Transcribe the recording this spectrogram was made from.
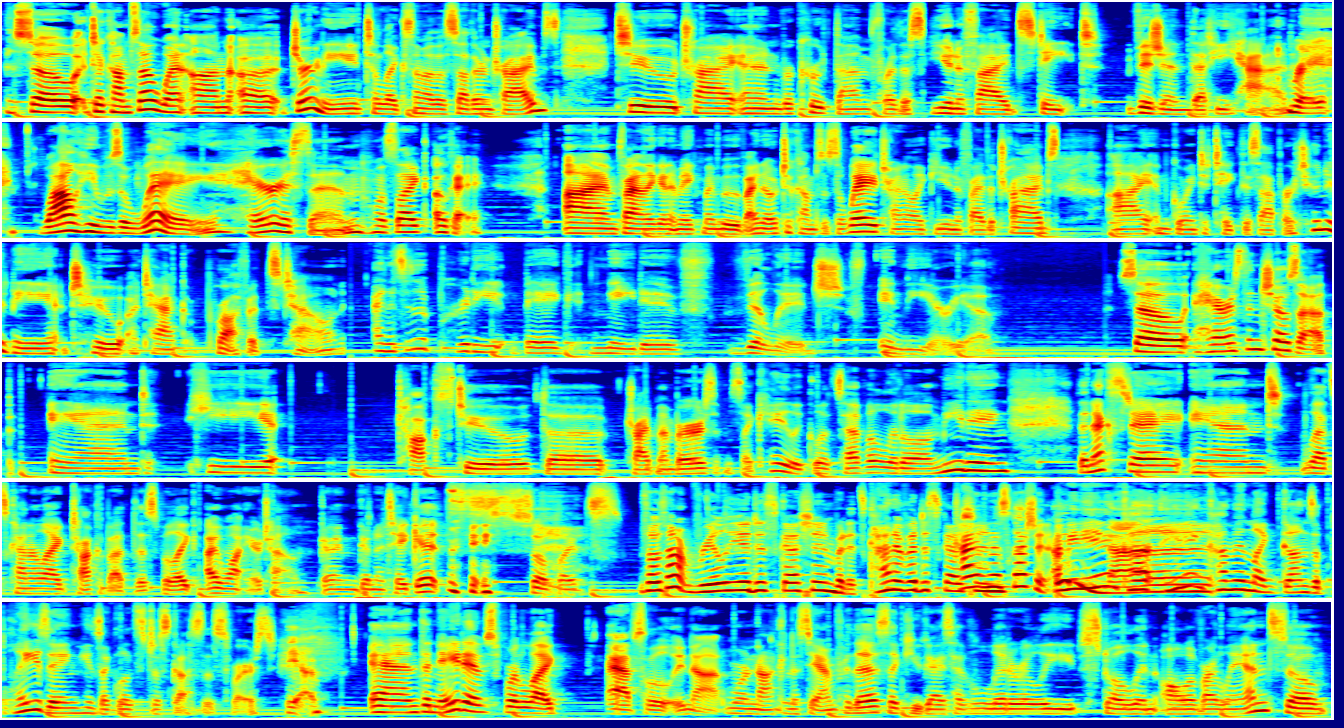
So Tecumseh went on a journey to like some of the southern tribes to try and recruit them for this unified state vision that he had. Right. While he was away, Harrison was like, okay, I'm finally going to make my move. I know Tecumseh's away trying to like unify the tribes. I am going to take this opportunity to attack Prophetstown. And this is a pretty big native village in the area. So Harrison shows up and he talks to the tribe members and was like, hey, like, let's have a little meeting the next day and let's kind of like talk about this. But like, I want your town. I'm going to take it. so let's. So it's not really a discussion, but it's kind of a discussion. Kind of discussion. I mean, he didn't, come, he didn't come in like guns a blazing. He's like, let's discuss this first. Yeah. And the natives were like, absolutely not. We're not going to stand for this. Like, you guys have literally stolen all of our land. So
